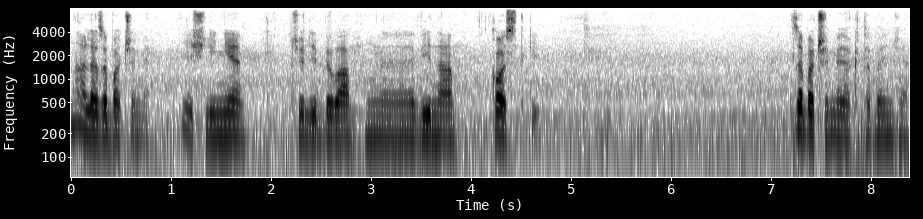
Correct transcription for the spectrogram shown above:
No ale zobaczymy. Jeśli nie, czyli była e, wina kostki. Zobaczymy jak to będzie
